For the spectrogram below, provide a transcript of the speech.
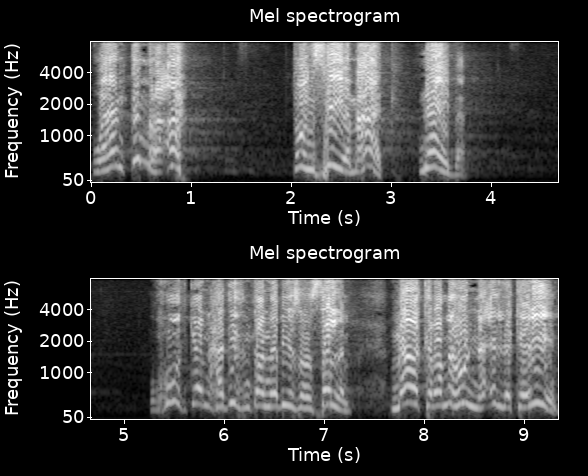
واهنت امرأة تونسية معاك نايبة. وخذ كان الحديث نتاع النبي صلى الله عليه وسلم ما أكرمهن إلا كريم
